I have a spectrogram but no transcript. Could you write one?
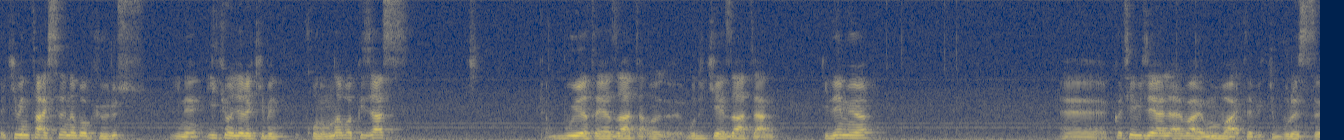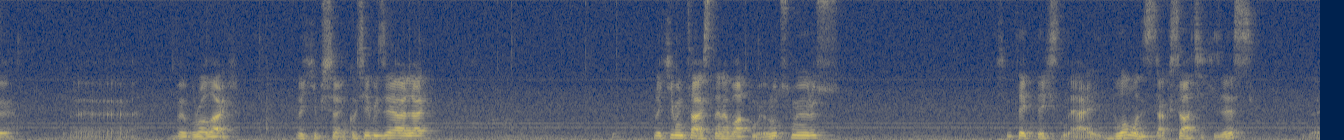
rakibin taşlarına bakıyoruz. Yine ilk önce rakibin konumuna bakacağız. Bu yataya zaten, bu dikeye zaten gidemiyor. Ee, kaçabileceği yerler var mı? Var tabii ki. Burası ee, ve buralar rakip şahın kaçabileceği yerler. Rakibin terslerine bakmayı unutmuyoruz. Şimdi tek tek şimdi eğer bulamadıysak şah çekeceğiz. Ee,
